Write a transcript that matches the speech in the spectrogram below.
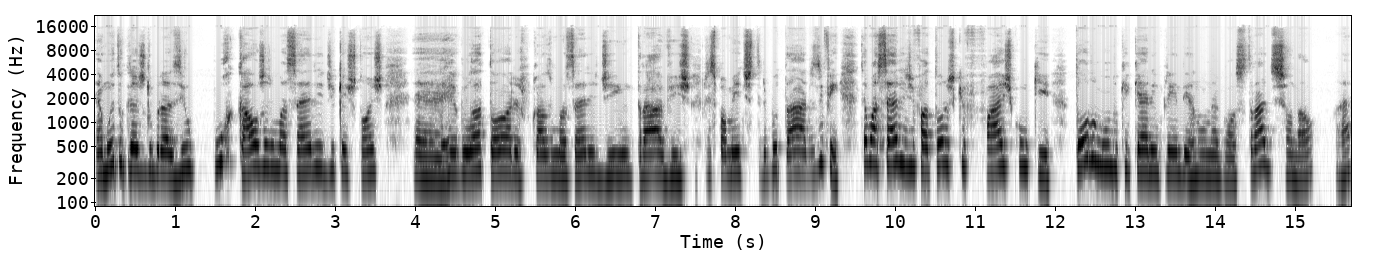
é muito grande no Brasil por causa de uma série de questões é, regulatórias, por causa de uma série de entraves, principalmente tributários, enfim, tem uma série de fatores que faz com que todo mundo que quer empreender num negócio tradicional né,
